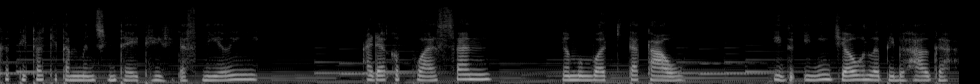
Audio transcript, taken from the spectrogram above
ketika kita mencintai diri kita sendiri, ada kepuasan yang membuat kita tahu hidup ini jauh lebih berharga.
